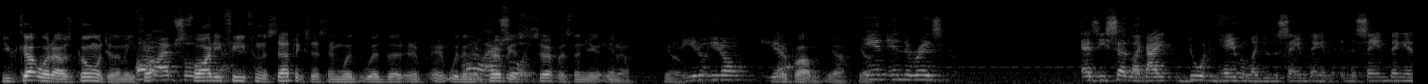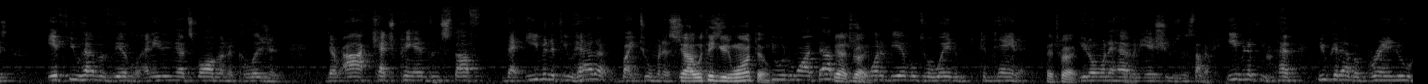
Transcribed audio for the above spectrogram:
you got what I was going to, I mean, Oh, no, fo- absolutely, forty feet from the septic system with, with, the- with an Oh, no, impervious absolutely. surface, then you, you know, you know, You don't, you don't, you yeah. got a problem, yeah, yeah. And, and there is, as he said, like I do it in Haverhill, I do the same thing, and, and the same thing is, if you have a vehicle, anything that's involved in a collision, there are catch pans and stuff that even if you had a bituminous surface. Yeah, I would think you'd want to, You would want that, Yeah, that's because you right. wanna be able to, a way to contain it. that's right. You don't wanna have any issues and stuff. Even if you have, you could have a brand-new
